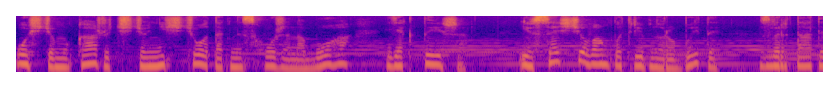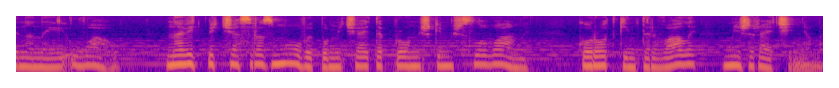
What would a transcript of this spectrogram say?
Ось чому кажуть, що ніщо так не схоже на Бога, як тиша, і все, що вам потрібно робити, звертати на неї увагу. Навіть під час розмови помічайте проміжки між словами, короткі інтервали між реченнями.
